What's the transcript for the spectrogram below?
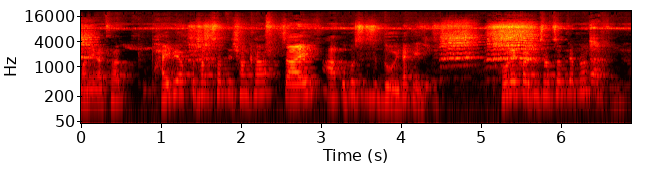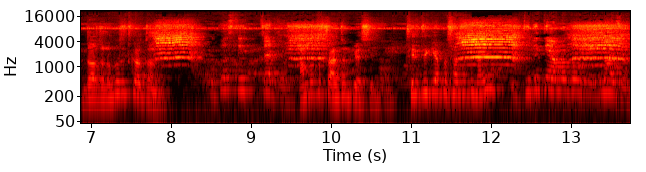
মানে অর্থাৎ ফাইভে আপনার ছাত্রছাত্রীর সংখ্যা চাই আর উপস্থিত আছে দুই নাকি? ফোরে কয়জন ছাত্রছাত্রী আপনার? দশজন। উপস্থিত কয়জন? আমরা তো চারজন পেয়েছি। থ্রিতে কি আপনার ছাত্রছাত্রী নাই? থ্রিতে আমাদের নয়জন।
